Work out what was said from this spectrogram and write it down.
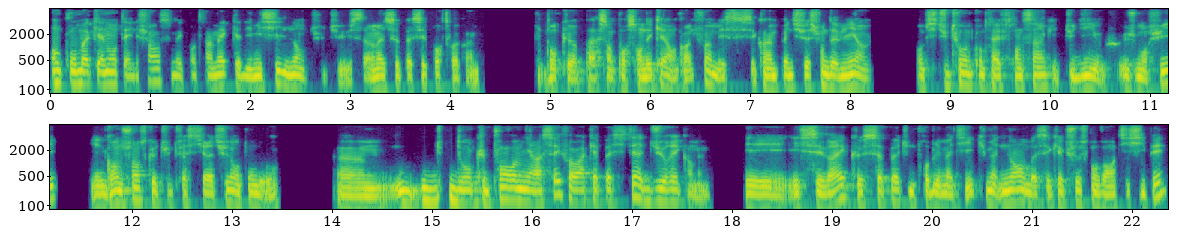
en combat canon, t'as une chance, mais contre un mec qui a des missiles, non, tu, tu, ça va mal se passer pour toi quand même. Donc euh, pas à 100% des cas, encore une fois, mais c'est quand même pas une situation d'avenir donc, si tu tournes contre un F-35 et que tu dis je m'enfuis, il y a une grande chance que tu te fasses tirer dessus dans ton dos. Euh, donc, pour en revenir à ça, il faut avoir la capacité à durer quand même. Et, et c'est vrai que ça peut être une problématique. Maintenant, bah, c'est quelque chose qu'on va anticiper,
